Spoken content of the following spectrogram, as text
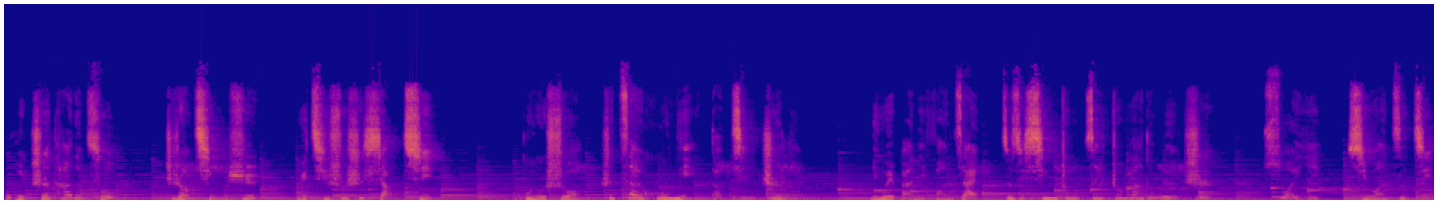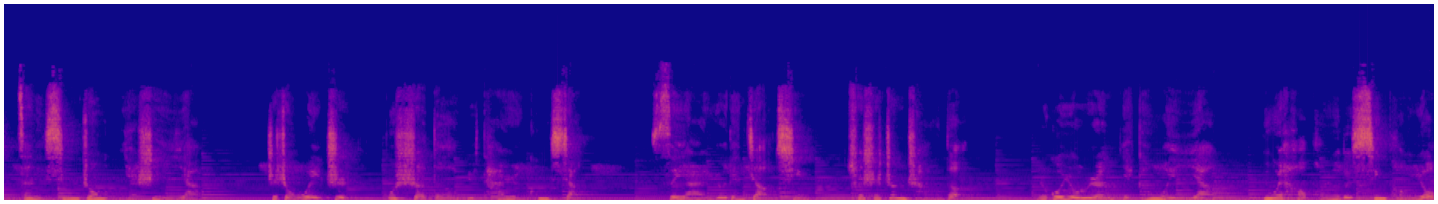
我会吃他的醋，这种情绪，与其说是小气。不如说是在乎你到极致了，因为把你放在自己心中最重要的位置，所以希望自己在你心中也是一样。这种位置不舍得与他人共享，虽然有点矫情，却是正常的。如果有人也跟我一样，因为好朋友的新朋友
